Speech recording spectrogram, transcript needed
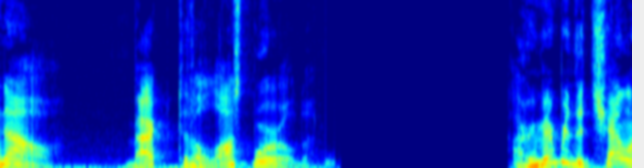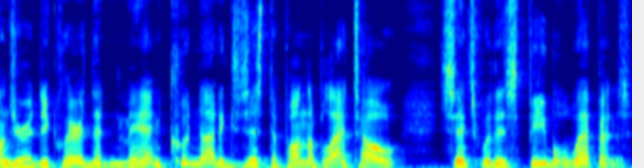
now, back to the Lost World. I remember the Challenger had declared that man could not exist upon the plateau, since with his feeble weapons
